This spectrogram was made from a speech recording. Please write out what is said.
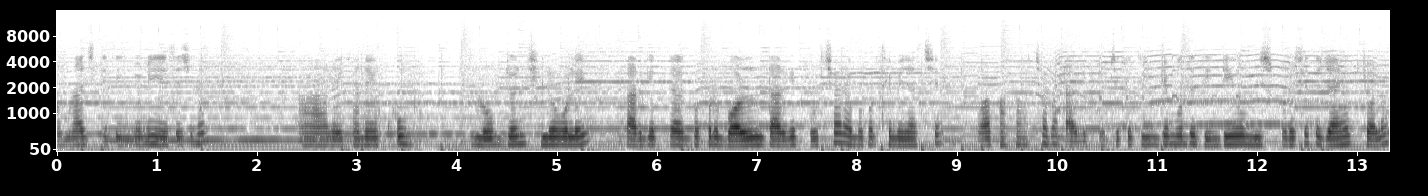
আমরা আজকে তিনজনেই এসেছিলাম। আর এখানে খুব লোকজন ছিল বলে টার্গেটটা একবার করে বল টার্গেট করছে আর একবার করে থেমে যাচ্ছে। আবার ফাঁকা হচ্ছে, আবার টার্গেট করছে। তো তিনটের মধ্যে তিনটেও মিস করেছে। তো যাই হোক, চলো।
